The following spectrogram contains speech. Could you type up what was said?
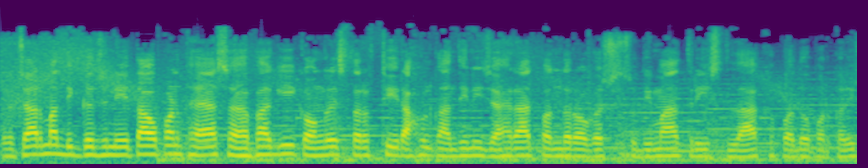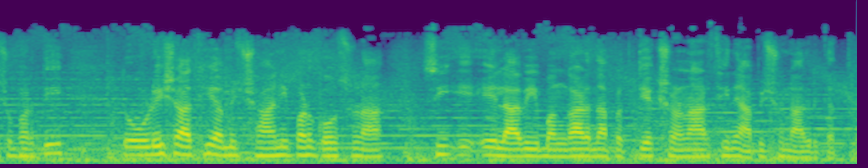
પ્રચારમાં દિગ્ગજ નેતાઓ પણ થયા સહભાગી. કોંગ્રેસ તરફથી રાહુલ ગાંધીની જાહેરાત પંદર ઓગસ્ટ સુધીમાં ત્રીસ લાખ પદો પર કરીશું ભરતી. તો ઓડિશાથી અમિત શાહની પણ ઘોષણા સીએએ લાવી બંગાળના પ્રત્યેક શરણાર્થીને આપીશું નાગરિકત્વ.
